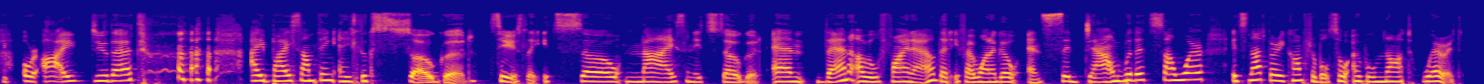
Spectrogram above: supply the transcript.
or I do that. I buy something and it looks so good. Seriously, it's so nice and it's so good. And then I will find out that if I want to go and sit down with it somewhere, it's not very comfortable, so I will not wear it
